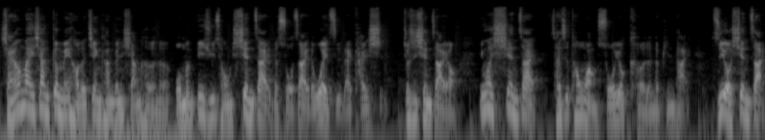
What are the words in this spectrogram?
想要迈向更美好的健康跟祥和呢，我们必须从现在的所在的位置来开始，就是现在哦，因为现在才是通往所有可能的平台，只有现在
